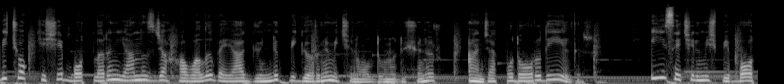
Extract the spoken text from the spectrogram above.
Birçok kişi botların yalnızca havalı veya günlük bir görünüm için olduğunu düşünür, ancak bu doğru değildir. İyi seçilmiş bir bot,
